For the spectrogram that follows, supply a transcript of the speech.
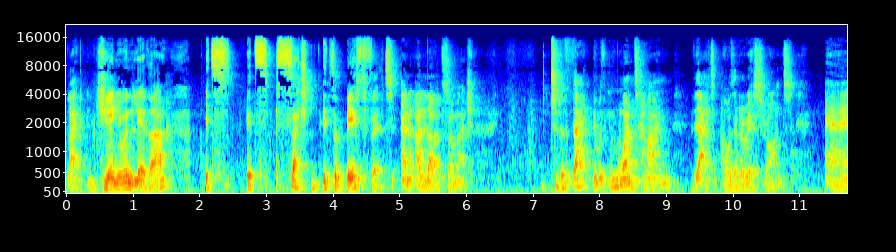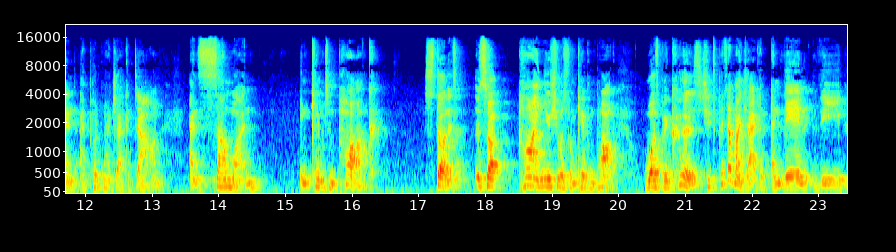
Like genuine leather. It's it's such it's the best fit, and I love it so much. To the fact there was even one time that I was at a restaurant and I put my jacket down, and someone in Kempton Park stole it. So how I knew she was from Kempton Park was because she picked up my jacket and then the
